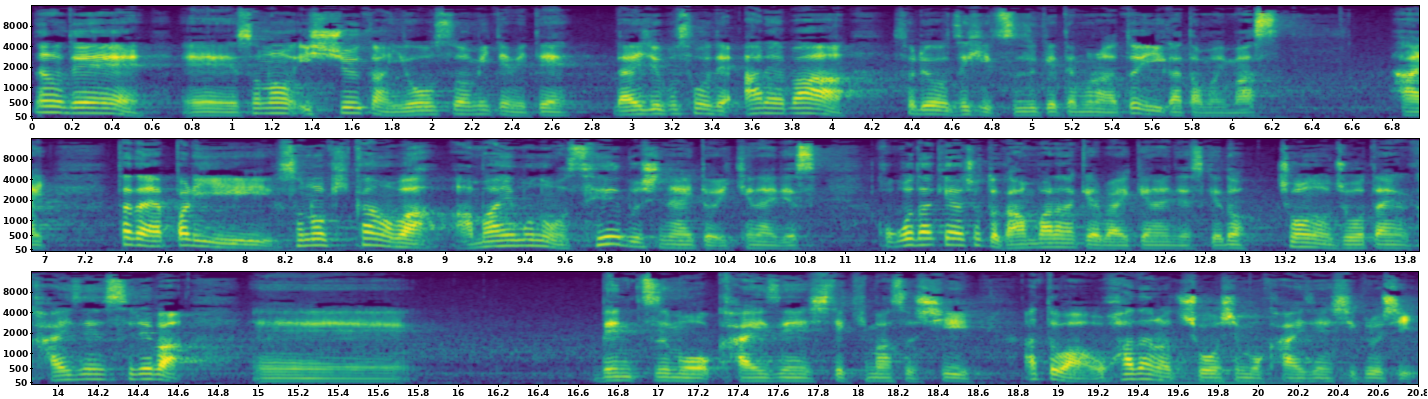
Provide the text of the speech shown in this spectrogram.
なので、えー、その1週間様子を見てみて大丈夫そうであれば、それをぜひ続けてもらうといいかと思います。はい。ただやっぱり、その期間は甘いものをセーブしないといけないです。ここだけはちょっと頑張らなければいけないんですけど、腸の状態が改善すれば、えー、便通も改善してきますし、あとはお肌の調子も改善してくるし、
